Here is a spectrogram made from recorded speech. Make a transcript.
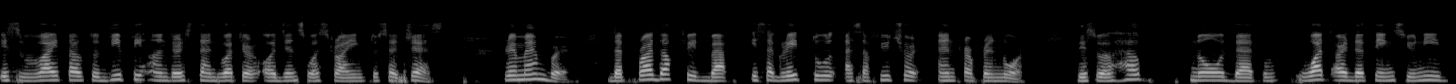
is vital to deeply understand what your audience was trying to suggest. Remember that product feedback is a great tool as a future entrepreneur. This will help know that what are the things you need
